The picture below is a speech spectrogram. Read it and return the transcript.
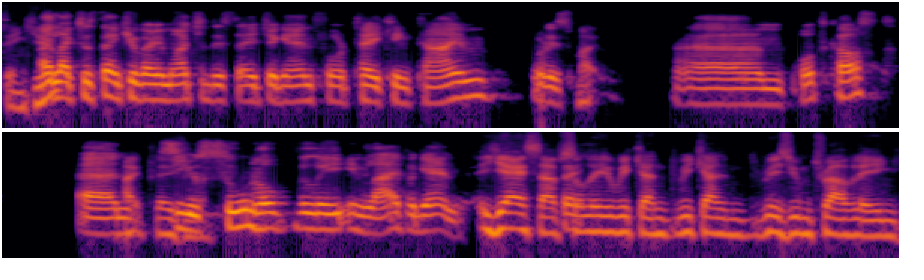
Thank you. I'd like to thank you very much at this stage again for taking time for this My... um, podcast. And see you soon hopefully in live again. Yes absolutely. We can we can resume traveling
